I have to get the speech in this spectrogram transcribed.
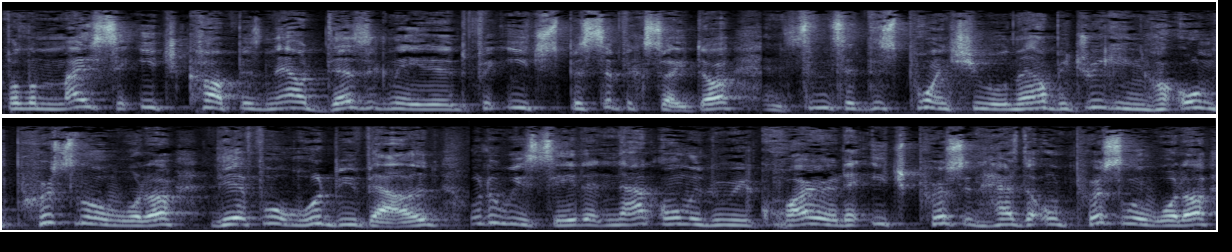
but Lamaisa, each cup is now designated for each specific saita, and since at this point she will now be drinking her own personal water, therefore it would be What do we say that not only do we require that each person has their own personal water,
